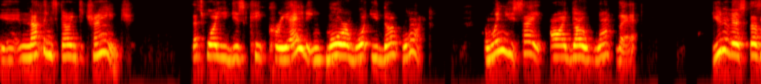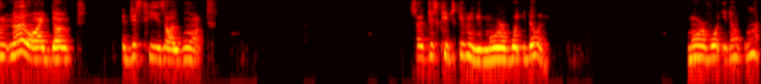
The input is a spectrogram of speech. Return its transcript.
nothing's going to change. That's why you just keep creating more of what you don't want. And when you say, I don't want that, universe doesn't know I don't. It just hears I want. So it just keeps giving you more of what you're doing, more of what you don't want.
